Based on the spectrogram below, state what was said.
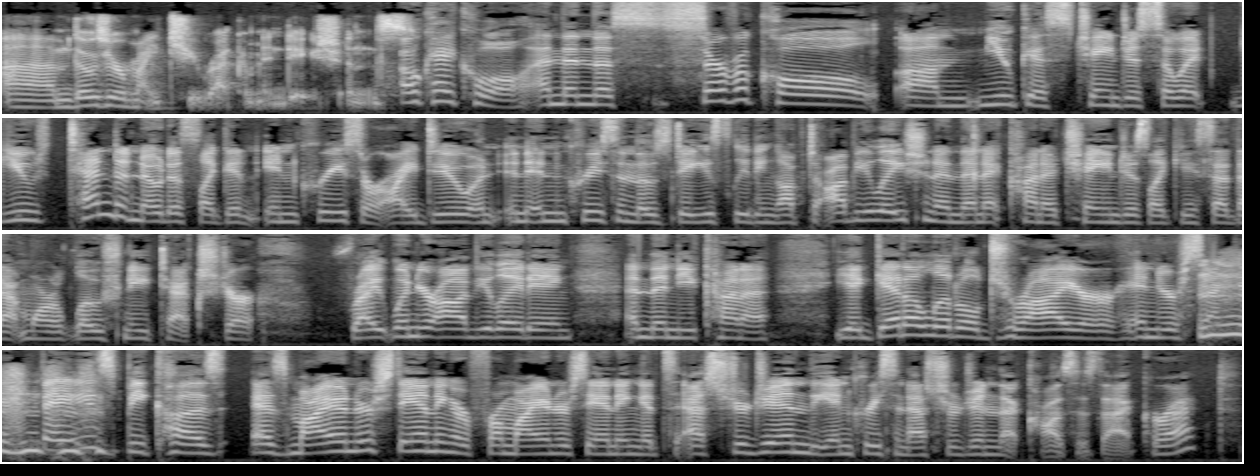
um, those are my two recommendations. Okay, cool. And then the cervical um, mucus changes, so it you tend to notice like an increase, or I do, an, an increase in those days leading up to ovulation, and then it kind of changes, like you said, that more lotiony texture right when you're ovulating and then you kind of you get a little drier in your second phase because as my understanding or from my understanding it's estrogen the increase in estrogen that causes that correct?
